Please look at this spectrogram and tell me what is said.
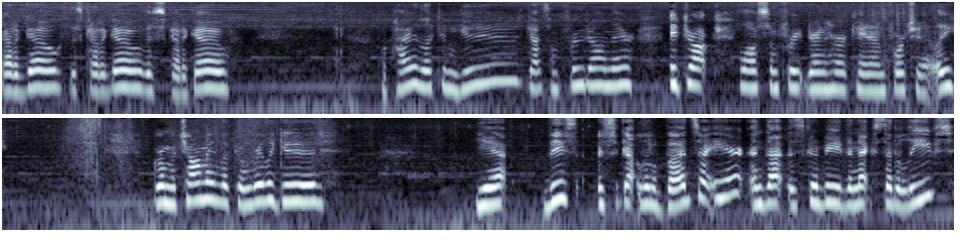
Gotta go this gotta go this gotta go Papaya looking good. Got some fruit on there. It dropped, lost some fruit during the hurricane, unfortunately. Grumichama looking really good. Yeah, these, it's got little buds right here, and that is going to be the next set of leaves.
